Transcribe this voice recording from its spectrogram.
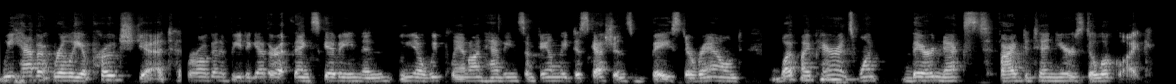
we haven't really approached yet. We're all going to be together at Thanksgiving and you know, we plan on having some family discussions based around what my parents want their next five to 10 years to look like.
